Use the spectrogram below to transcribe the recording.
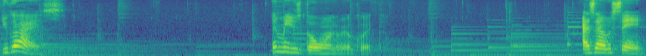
You guys, let me just go on real quick. As I was saying,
